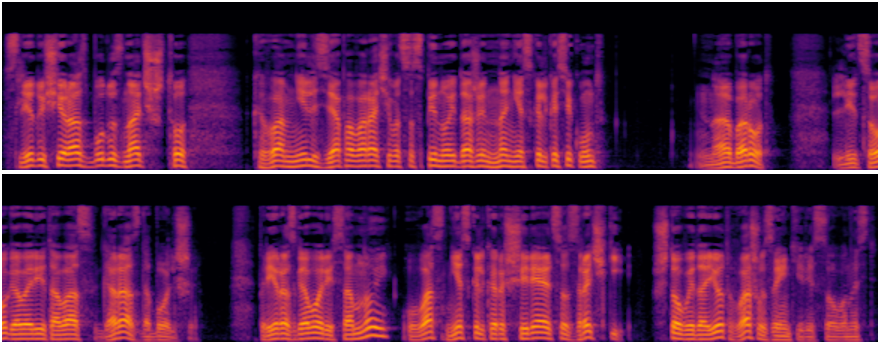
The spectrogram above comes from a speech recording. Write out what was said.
В следующий раз буду знать, что к вам нельзя поворачиваться спиной даже на несколько секунд. Наоборот, лицо говорит о вас гораздо больше. При разговоре со мной у вас несколько расширяются зрачки, что выдает вашу заинтересованность.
